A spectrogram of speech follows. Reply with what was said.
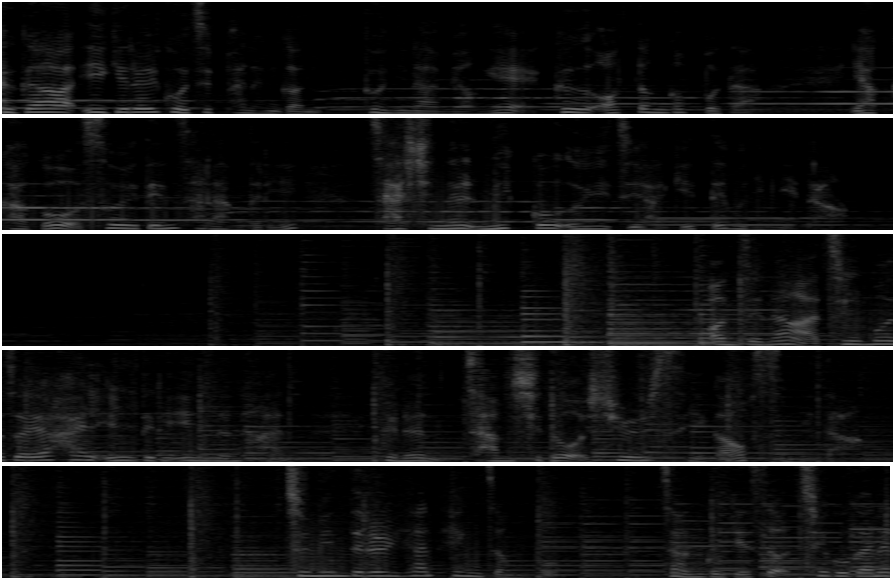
그가 이 길을 고집하는 건 돈이나 명예 그 어떤 것보다 약하고 소외된 사람들이 자신을 믿고 의지하기 때문입니다. 언제나 짊어져야 할 일들이 있는 한 그는 잠시도 쉴 새가 없습니다. 주민들을 위한 행정부, 전국에서 최고 가는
